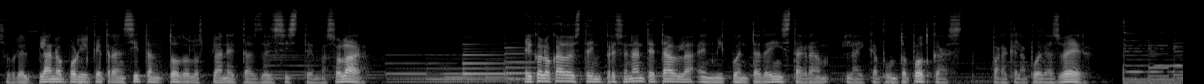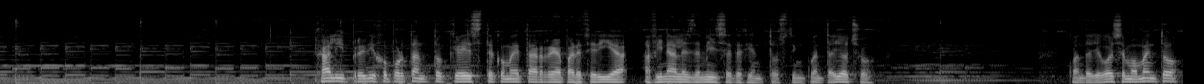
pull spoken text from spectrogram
sobre el plano por el que transitan todos los planetas del Sistema Solar. He colocado esta impresionante tabla en mi cuenta de Instagram, laika.podcast, para que la puedas ver. Halley predijo por tanto que este cometa reaparecería a finales de 1758. Cuando llegó ese momento,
